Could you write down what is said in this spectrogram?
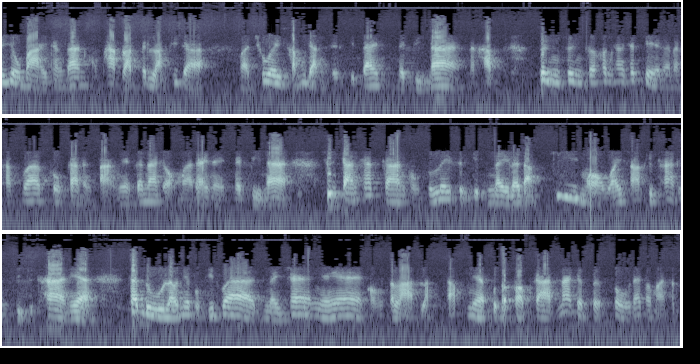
นโยบายทางด้านของภาครัฐเป็นหลักที่จะมาช่วยค้ำยันเศรษฐกิจได้ในปีหน้านะครับ ซึ่งซึ่งก็ค่อนข้างชัดเจนนะครับ ว่าโครงการต่างๆเนี่ยก็น่าจะออกมาได้ในในปีหน้า ซึ่งการคาดการณ์ของตัวเลขเศรษฐกิจในระดับที่มองไว้ 3.5ถึง4.5 เนี่ย ถ้าดูแล้วเนี่ยผมคิดว่าในแช่แง่ของตลาดหลักทรัพย์เนี่ยผลประกอบการน่าจะเติบโตได้ประมาณสัก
